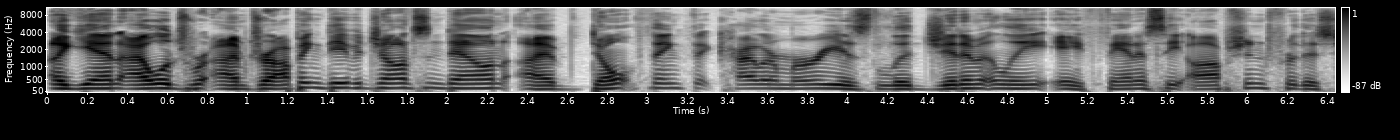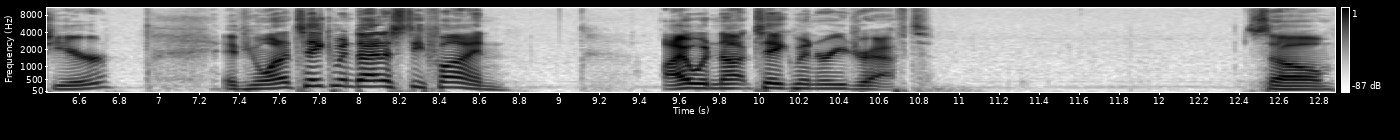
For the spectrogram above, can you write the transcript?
again, I will. Dr- I'm dropping David Johnson down. I don't think that Kyler Murray is legitimately a fantasy option for this year. If you want to take him in dynasty, fine. I would not take him in redraft. So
